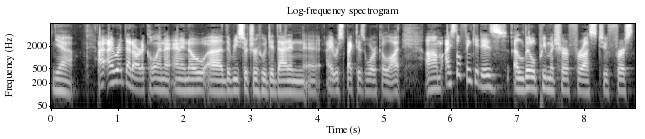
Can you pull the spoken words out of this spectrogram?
Yeah. I, I read that article and, and I know uh, the researcher who did that, and uh, I respect his work a lot. Um, I still think it is a little premature for us to first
